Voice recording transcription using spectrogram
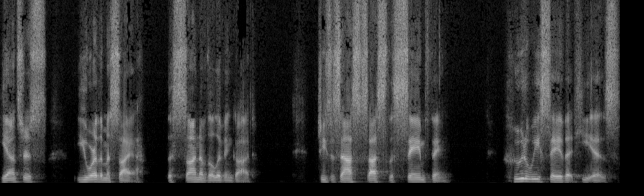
He answers, You are the Messiah, the Son of the living God. Jesus asks us the same thing Who do we say that he is?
